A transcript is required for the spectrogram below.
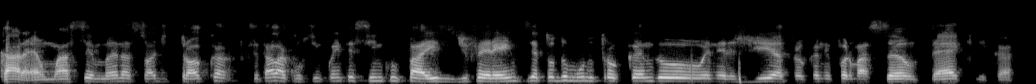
Cara, é uma semana só de troca, você tá lá com 55 países diferentes e é todo mundo trocando energia, trocando informação, técnica.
